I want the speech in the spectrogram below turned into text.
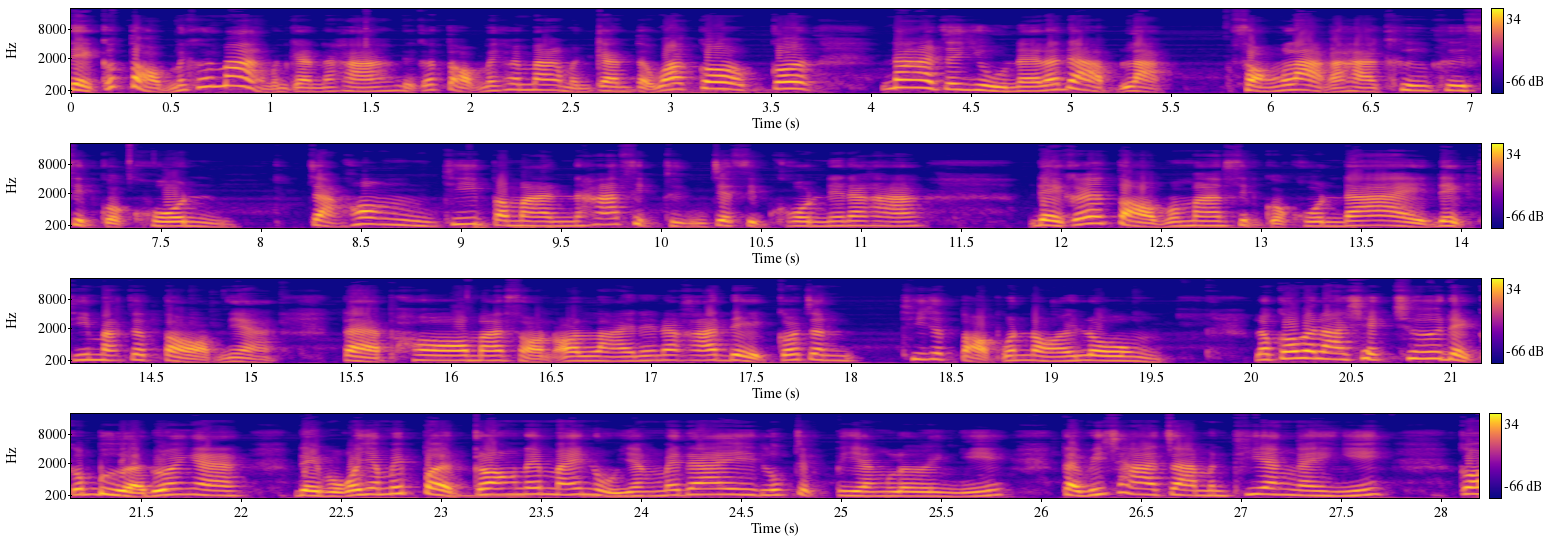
เด็กก็ตอบไม่ค่อยมากเหมือนกันนะคะ เด็กก็ตอบไม่ค่อยมากเหมือนกัน แต่ว่าก็ก็น่าจะอยู่ในระดับหลักสองหลักอะค่ะคือคือสิบกว่าคน จากห้องที่ประมาณ 50-70 คนเนี่ยนะคะ เด็กก็จะตอบประมาณสิบกว่าคนได้ เด็กที่มักจะตอบเนี่ย แต่พอมาสอนออนไลน์เนี่ยนะคะ เด็กก็จะที่จะตอบก็น้อยลง แล้วก็เวลาเช็คชื่อเด็กก็เบื่อด้วยไง เด็กบอกว่ายังไม่เปิดกล้องได้ไหมหนูยังไม่ได้ลุกจากเตียงเลยอย่างนี้ แต่วิชาอาจารย์มันเที่ยงไงอย่างนี้ ก็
